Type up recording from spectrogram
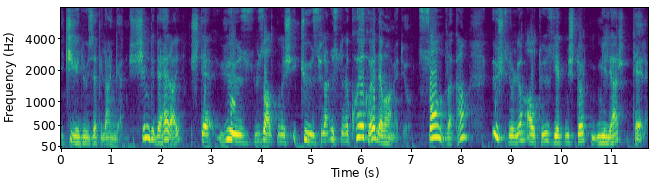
2700'e falan gelmiş. Şimdi de her ay işte 100, 160, 200 falan üstüne koya koya devam ediyor. Son rakam 3 trilyon 674 milyar TL.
